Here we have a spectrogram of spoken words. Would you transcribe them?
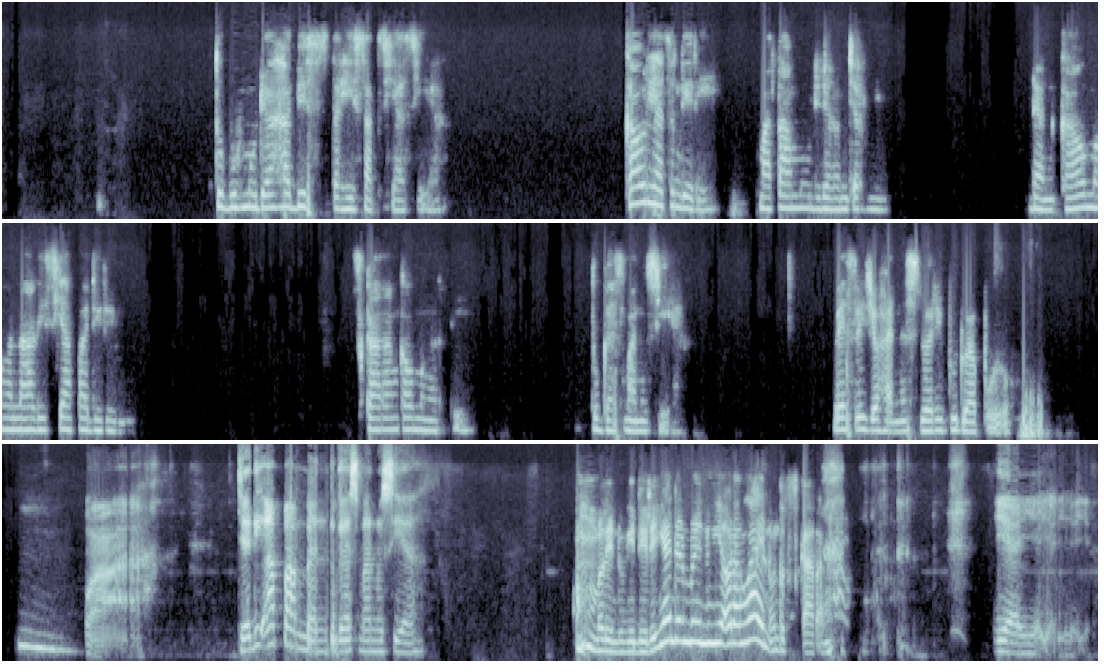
Tubuh muda habis terhisap sia-sia. Kau lihat sendiri matamu di dalam cermin. Dan kau mengenali siapa dirimu. Sekarang kau mengerti tugas manusia. Wesley Johannes 2020. Hmm. Wah. Jadi apa Mbak tugas manusia? melindungi dirinya dan melindungi orang lain untuk sekarang. Iya, iya, iya, iya. iya.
